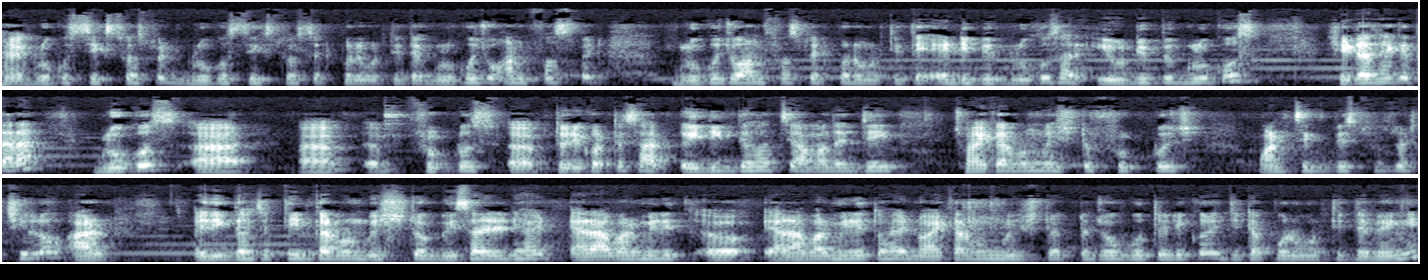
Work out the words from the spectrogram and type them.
হ্যাঁ glucose six phosphate glucose six phosphate পরবর্তীতে glucose one phosphate glucose one phosphate পরবর্তীতে এডিপি গ্লুকোজ আর ইউডিপি গ্লুকোজ সেটা থেকে তারা গ্লুকোজ ফ্রুক্টোজ তৈরি করতেছে। আর এই দিক দিয়ে হচ্ছে আমাদের যেই ছয় কার্বন বিশিষ্ট ফ্রুক্টোজ ওয়ান সিক্স বিসফসফেট ছিল, আর এদিক দিয়ে হচ্ছে তিন কার্বন বিশিষ্ট গ্লিসারিডিহাইড এরা আবার মিলিত এরা আবার মিলিত হয় নয় কার্বন বিশিষ্ট একটা যৌগ তৈরি করে, যেটা পরবর্তীতে ভেঙে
